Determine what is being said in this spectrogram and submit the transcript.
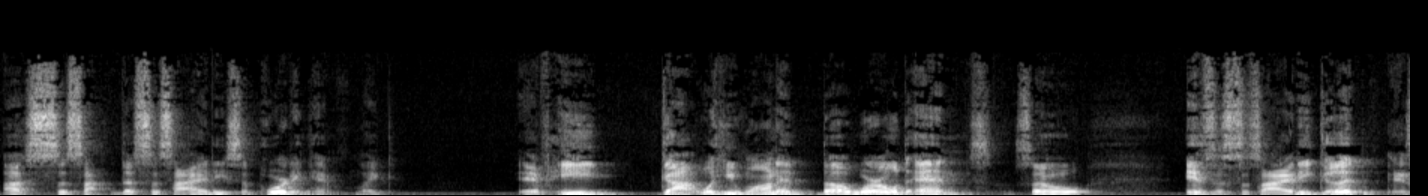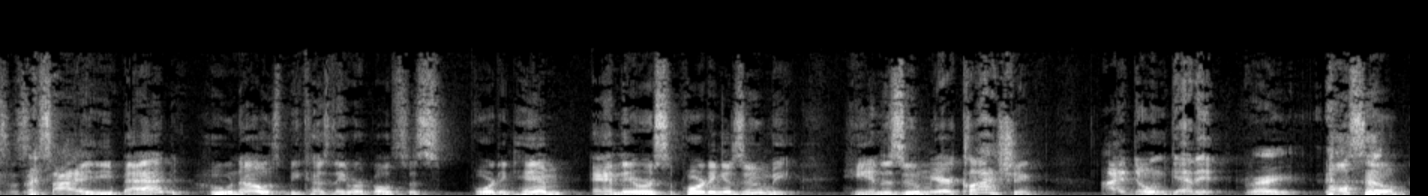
a soci- the society supporting him? Like if he got what he wanted, the world ends. So is a society good? Is a society bad? Who knows? Because they were both supporting him and they were supporting Izumi. He and Izumi are clashing. I don't get it. Right. Also,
